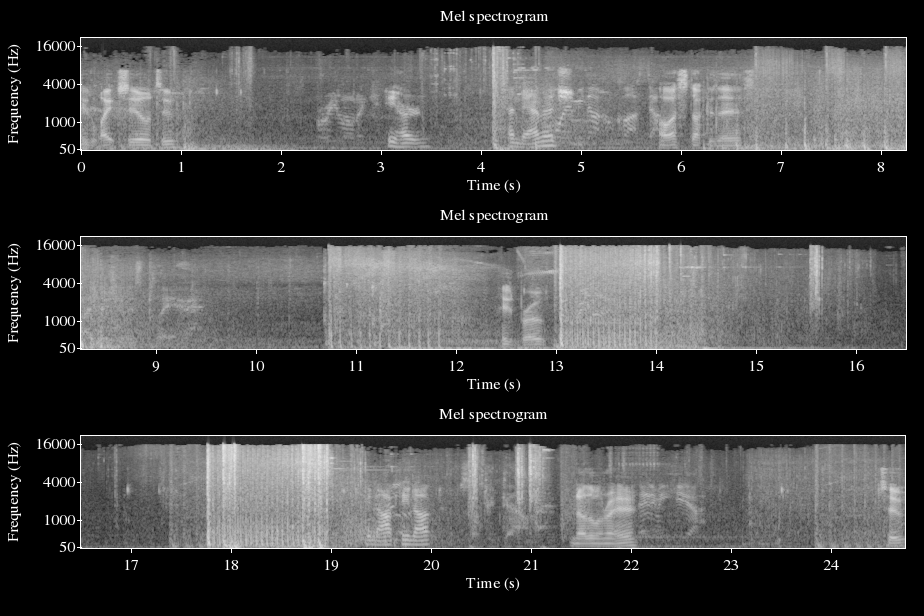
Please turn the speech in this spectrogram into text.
He's white shield too. He hurting. 10 damage? Enemy knuckle cluster. Oh, I stuck his ass. My vision is clear. He's broke. He knocked, he knocked. Another one right here. Enemy here. Two.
